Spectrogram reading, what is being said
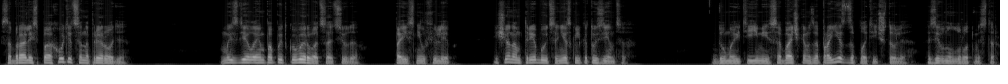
Собрались поохотиться на природе. Мы сделаем попытку вырваться отсюда, пояснил Фюлеп. Еще нам требуется несколько туземцев. Думаете, ими и собачкам за проезд заплатить, что ли? зевнул ротмистер.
